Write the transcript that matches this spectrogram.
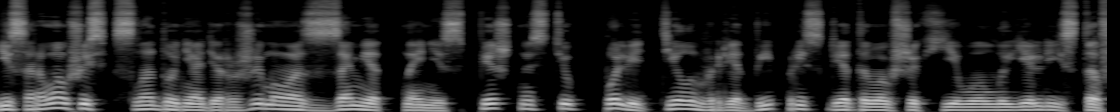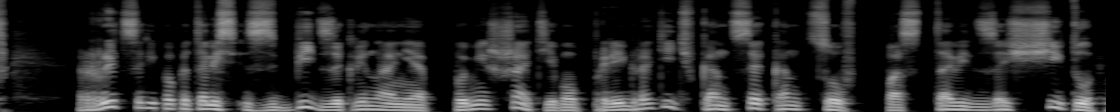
и, сорвавшись с ладони одержимого, с заметной неспешностью полетел в ряды преследовавших его лоялистов. Рыцари попытались сбить заклинание, помешать ему, преградить в конце концов, поставить защиту.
